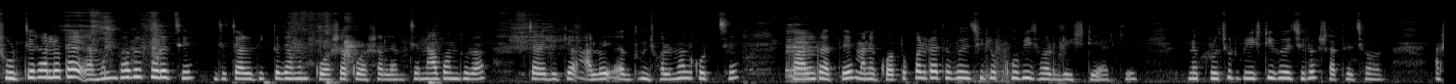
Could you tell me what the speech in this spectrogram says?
সূর্যের আলোটা এমনভাবে পড়েছে যে চারিদিকটা যেমন কুয়াশা কুয়াশা লাগছে। না বন্ধুরা, চারিদিকে আলোয় একদম ঝলমল করছে। কাল রাতে মানে গতকাল রাতে হয়েছিল খুবই ঝড় বৃষ্টি আর কি। মানে প্রচুর বৃষ্টি হয়েছিল, সাথে ঝড়। আর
